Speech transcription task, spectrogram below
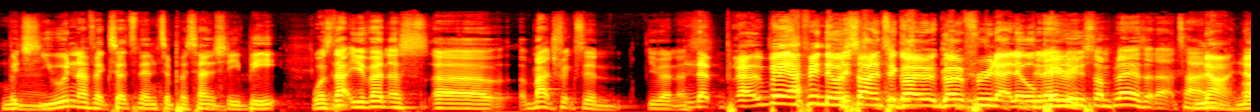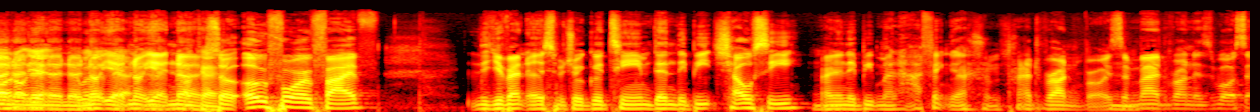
which Mm. you wouldn't have expected them to potentially beat. Was that Juventus uh, match fixing Juventus? The- uh, I think they were Did- starting to did- go go through that little Did they period. lose some players at that time? No, no, Oh, no, no, no, no, not yet, not yet, no. Okay. So 0405, the Juventus, which were a good team. Then they beat Chelsea, and mm-hmm. then they beat Man. I think that's a mad run, bro. It's a mm. mad run as well. So,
